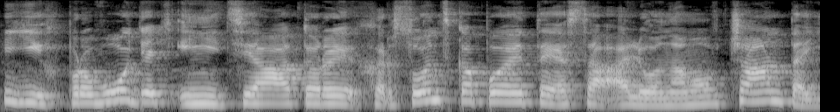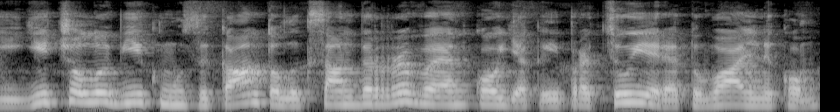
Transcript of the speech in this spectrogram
Їх проводять ініціатори херсонська поетеса Альона Мовчан та її чоловік, музикант Олександр Ревенко, який працює рятувальником.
